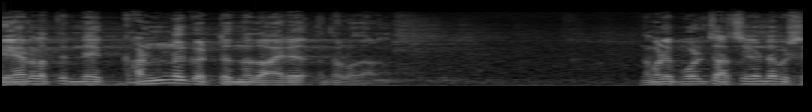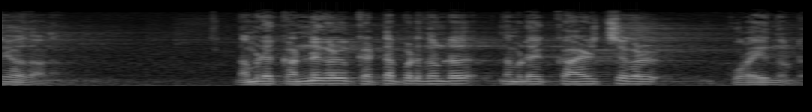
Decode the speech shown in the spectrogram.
കേരളത്തിന്റെ കണ്ണ് കെട്ടുന്നത് ആര് എന്നുള്ളതാണ്. നമ്മളിപ്പോൾ ചർച്ച ചെയ്യേണ്ട വിഷയം അതാണ്. നമ്മുടെ കണ്ണുകൾ കെട്ടപ്പെടുന്നുണ്ട് നമ്മുടെ കാഴ്ചകൾ കുറയുന്നുണ്ട്.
